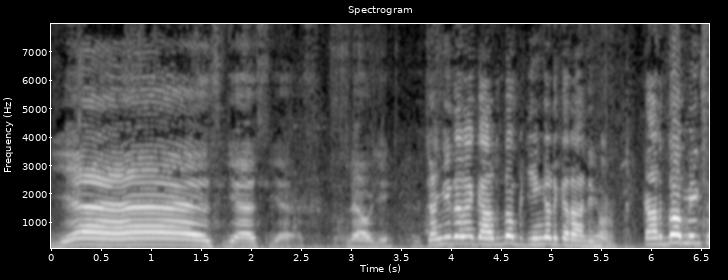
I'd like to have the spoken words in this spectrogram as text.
ਯੈਸ ਯੈਸ ਯੈਸ ਲਿਆਓ ਜੀ। ਚੰਗੀ ਤਰ੍ਹਾਂ ਕਰ ਦੋ ਪਚਿੰਗੜ ਕਰਾਂ ਦੀ ਹੁਣ। ਕਰ ਦੋ ਮਿਕਸ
